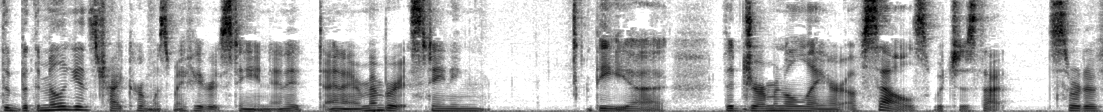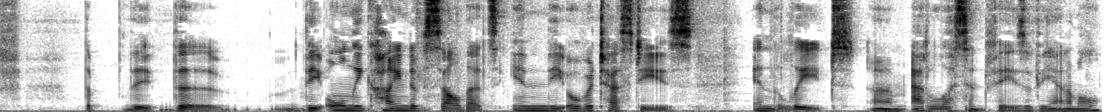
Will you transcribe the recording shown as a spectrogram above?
the, but the Milligan's trichrome was my favorite stain, and it and I remember it staining the uh, the germinal layer of cells, which is that sort of the the the the only kind of cell that's in the ovotestes in the late um, adolescent phase of the animal,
